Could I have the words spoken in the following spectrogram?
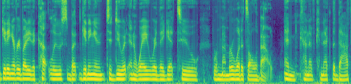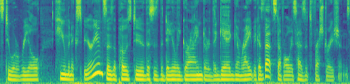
getting everybody to cut loose, but getting in to do it in a way where they get to remember what it's all about and kind of connect the dots to a real human experience as opposed to this is the daily grind or the gig, right? Because that stuff always has its frustrations.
